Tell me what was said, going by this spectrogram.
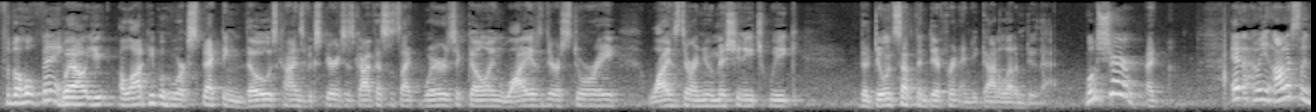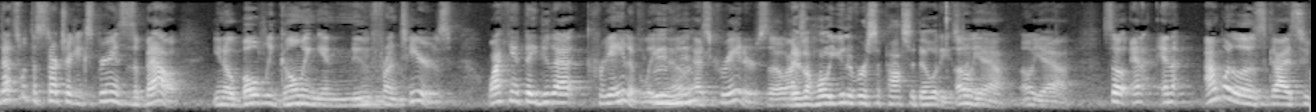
for the whole thing? Well, you, a lot of people who are expecting those kinds of experiences got this. It's like, where is it going? Why isn't there a story? Why is there a new mission each week? They're doing something different, and you got to let them do that. well, sure. I, And I mean, honestly, that's what the Star Trek experience is about. You know, boldly going in new Mm-hmm. frontiers. Why can't they do that creatively? You know, as creators. So Mm-hmm. there's a whole universe of possibilities. Oh yeah, oh yeah. So and and I'm one of those guys who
